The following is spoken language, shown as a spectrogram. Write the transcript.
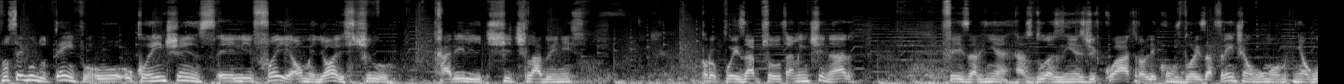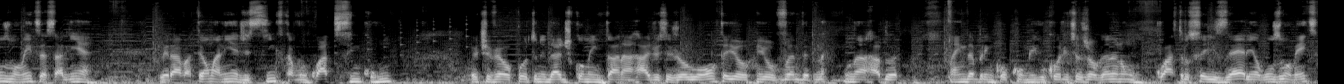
No segundo tempo, o, o Corinthians ele foi ao melhor estilo Carilli e Tite lá do início. Propôs absolutamente nada. Fez a linha, as duas linhas de quatro ali com os dois à frente. Em, algum, em alguns momentos essa linha virava até uma linha de cinco, ficava um 4-5-1. Eu tive a oportunidade de comentar na rádio esse jogo ontem e o, e o Vander, né, o narrador, ainda brincou comigo. O Corinthians jogando num 4-6-0 em alguns momentos.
